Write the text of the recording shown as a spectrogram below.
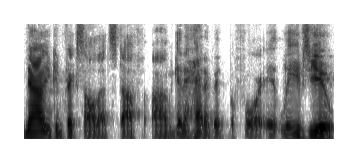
Now you can fix all that stuff. Um, get ahead of it before it leaves you.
